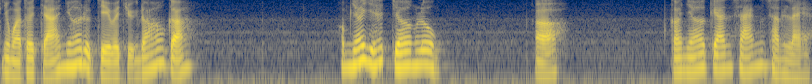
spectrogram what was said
Nhưng mà tôi chả nhớ được gì về chuyện đó cả. Không nhớ gì hết trơn luôn. Ờ, có nhớ cái ánh sáng xanh lè,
